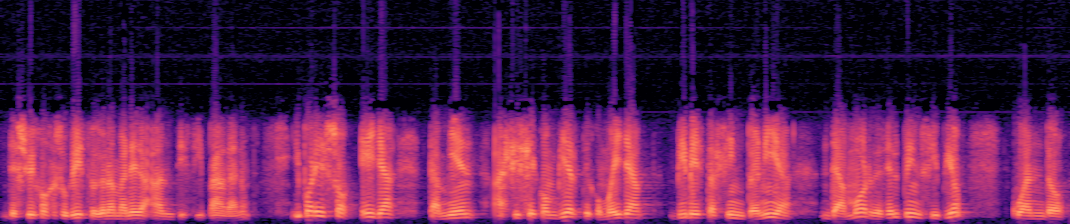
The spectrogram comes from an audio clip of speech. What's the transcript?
de su Hijo Jesucristo de una manera anticipada, ¿no? Y por eso ella también así se convierte, como ella vive esta sintonía de amor desde el principio, cuando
